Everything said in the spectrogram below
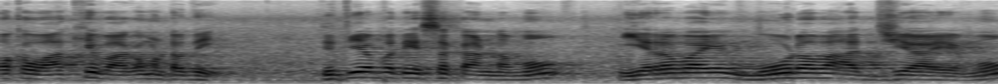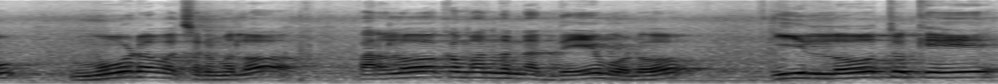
ఒక వాక్య భాగం ఉంటుంది. ద్వితీయోపదేశ కాండము ఇరవై మూడవ అధ్యాయము మూడవ వచనములో పరలోకమందున్న దేవుడు ఈ లోతుకి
